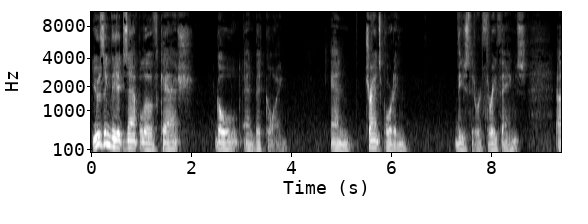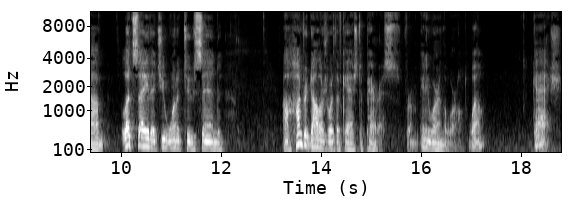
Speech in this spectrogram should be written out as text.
Using the example of cash, gold, and Bitcoin, and transporting these three things, um, let's say that you wanted to send $100 worth of cash to Paris from anywhere in the world. Well, cash,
